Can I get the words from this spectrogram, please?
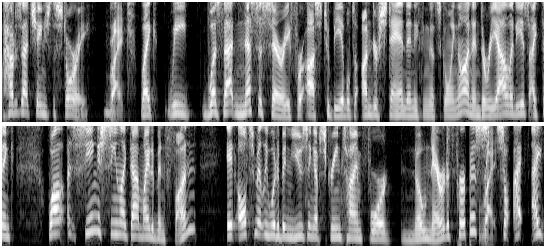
how does that change the story? Right. Like, we was that necessary for us to be able to understand anything that's going on? And the reality is, I think while seeing a scene like that might have been fun, it ultimately would have been using up screen time for no narrative purpose. Right. So I I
